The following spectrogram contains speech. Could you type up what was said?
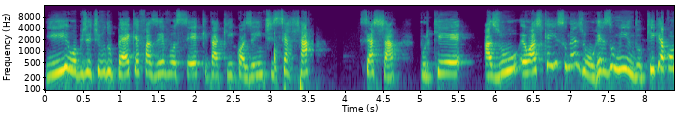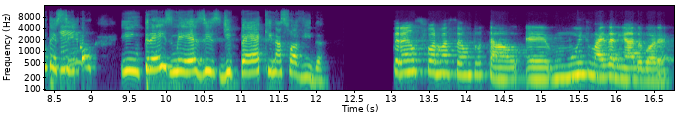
E o objetivo do PEC é fazer você que está aqui com a gente se achar, se achar, porque a Ju, eu acho que é isso, né, Ju? Resumindo, o que, que aconteceu em três meses de PEC na sua vida? Transformação total. É muito mais alinhado agora,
